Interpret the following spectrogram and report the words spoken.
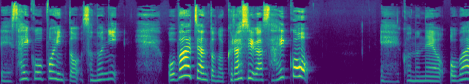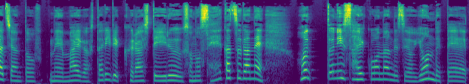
えー、最高ポイントその2。おばあちゃんとの暮らしが最高えー、このね、おばあちゃんとね、舞が二人で暮らしている、その生活がね、本当に最高なんですよ。読んでて、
